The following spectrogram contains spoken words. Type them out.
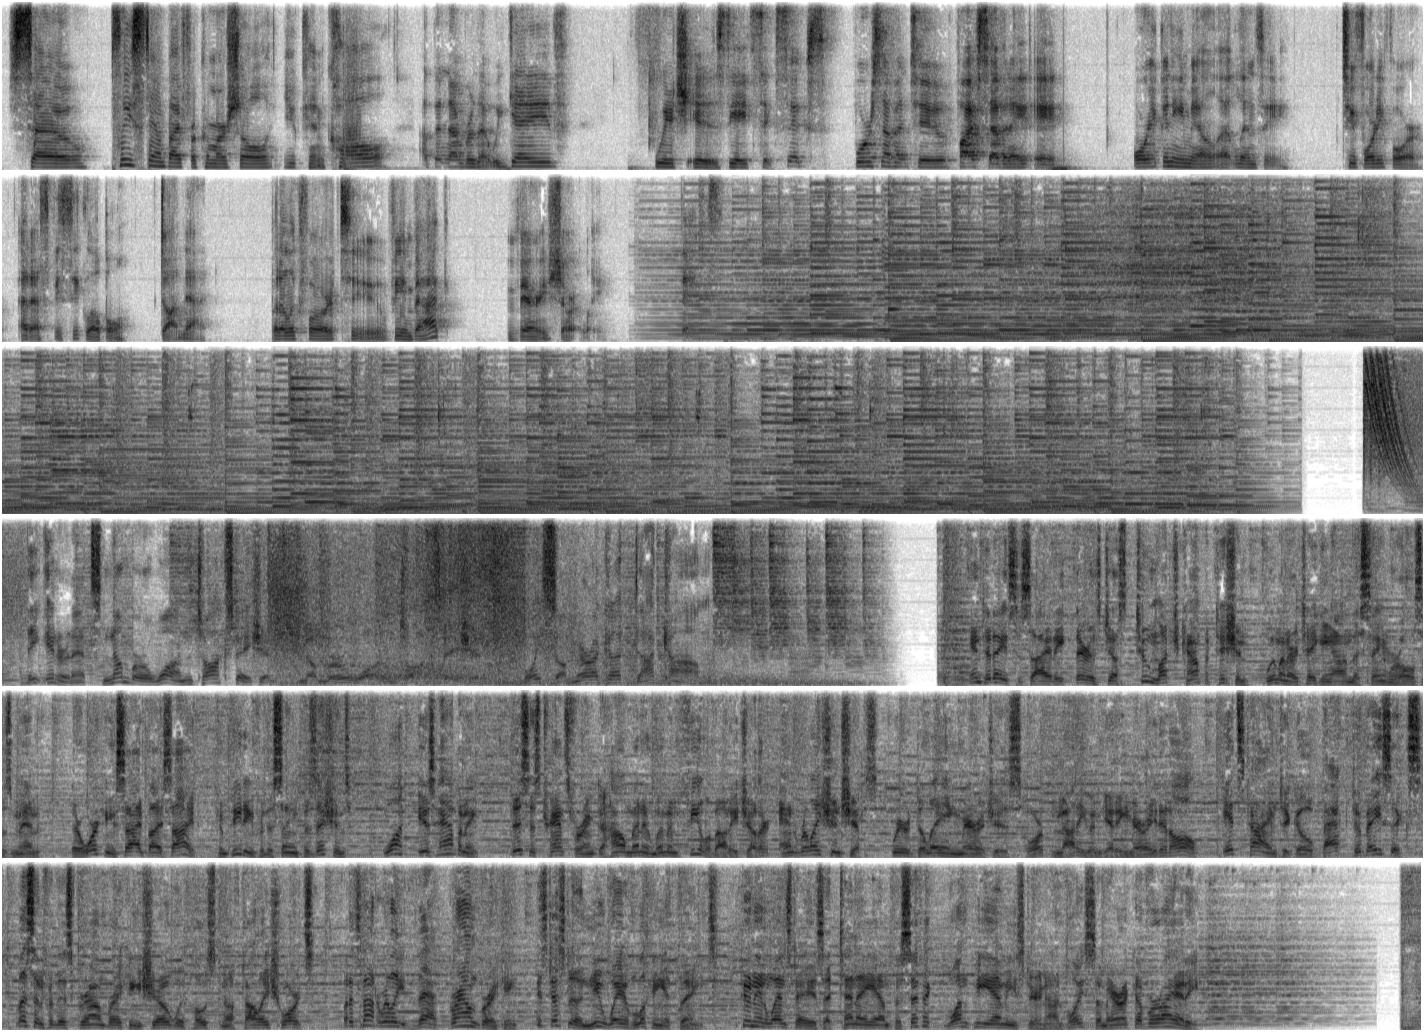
So please stand by for commercial. You can call at the number that we gave, which is the 866 472 5788. Or you can email at lindsay 244 at sbcglobal.net. But I look forward to being back very shortly. Thanks. the Internet's number one talk station. Number one talk station. VoiceAmerica.com. In today's society, there is just too much competition. Women are taking on the same roles as men. They're working side by side, competing for the same positions. What is happening? This is transferring to how men and women feel about each other and relationships. We're delaying marriages or not even getting married at all. It's time to go back to basics. Listen for this groundbreaking show with host Naftali Schwartz. But it's not really that groundbreaking, it's just a new way of looking at things. Tune in Wednesdays at 10 a.m. Pacific, 1 p.m. Eastern on Voice America Variety.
